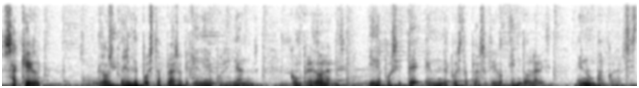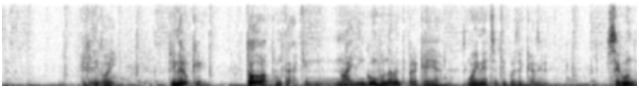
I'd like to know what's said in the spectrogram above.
saqué el, depósito a plazo que tenía en bolivianos, compré dólares y deposité en un depósito a plazo fijo en dólares en un banco del sistema. Pero digo, oye, primero que todo apunta a que no hay ningún fundamento para que haya movimientos de tipos de cambio. Segundo,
